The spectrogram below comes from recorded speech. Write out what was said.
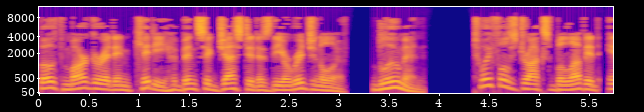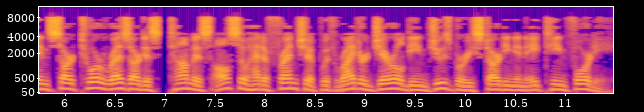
Both Margaret and Kitty have been suggested as the original of Blumine. Teufelsdrockh's beloved. In Sartor Resartus, Thomas also had a friendship with writer Geraldine Jewsbury starting in 1840.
